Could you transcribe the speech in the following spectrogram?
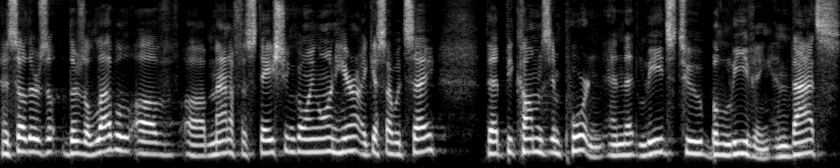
And so there's a, there's a level of uh, manifestation going on here, I guess I would say, that becomes important and that leads to believing. And that's,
